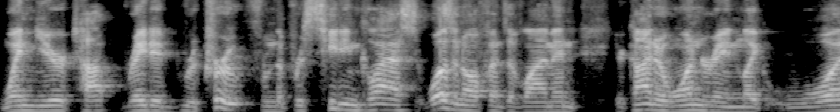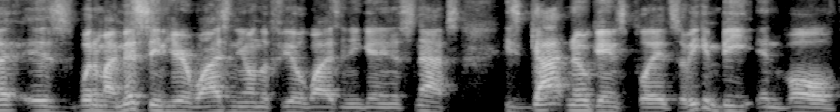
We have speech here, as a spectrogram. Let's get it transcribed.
when your top rated recruit from the preceding class was an offensive lineman, you're kind of wondering, like, what is what am I missing here? Why isn't he on the field? Why isn't he getting his snaps? He's got no games played, so he can be involved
